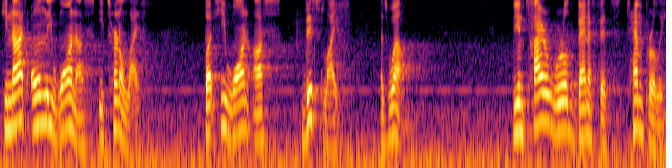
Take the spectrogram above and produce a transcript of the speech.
He not only won us eternal life, but he won us this life as well. The entire world benefits temporally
